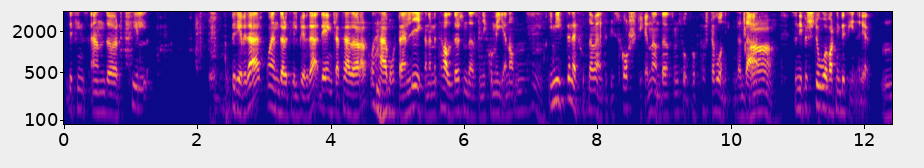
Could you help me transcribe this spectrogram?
Det finns en dörr till bredvid där och en dörr till bredvid där. Det är enkla trädörrar och här borta en liknande metalldörr som den som ni kom igenom. I mitten är fundamentet i skorstenen, den som ni såg på första våningen. Den där. Ah. Så ni förstår vart ni befinner er. Eh,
